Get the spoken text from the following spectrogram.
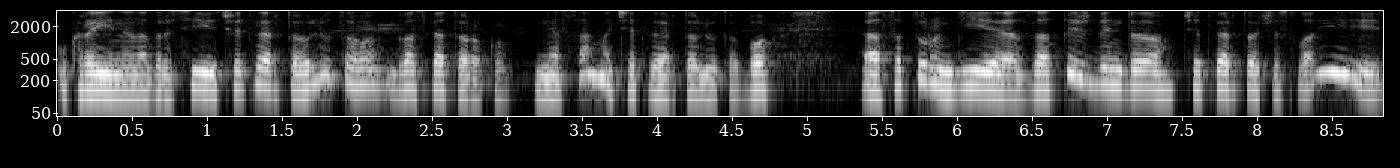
України над Росією 4 лютого 25 року. Не саме 4 лютого, бо е, Сатурн діє за тиждень до 4 числа і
